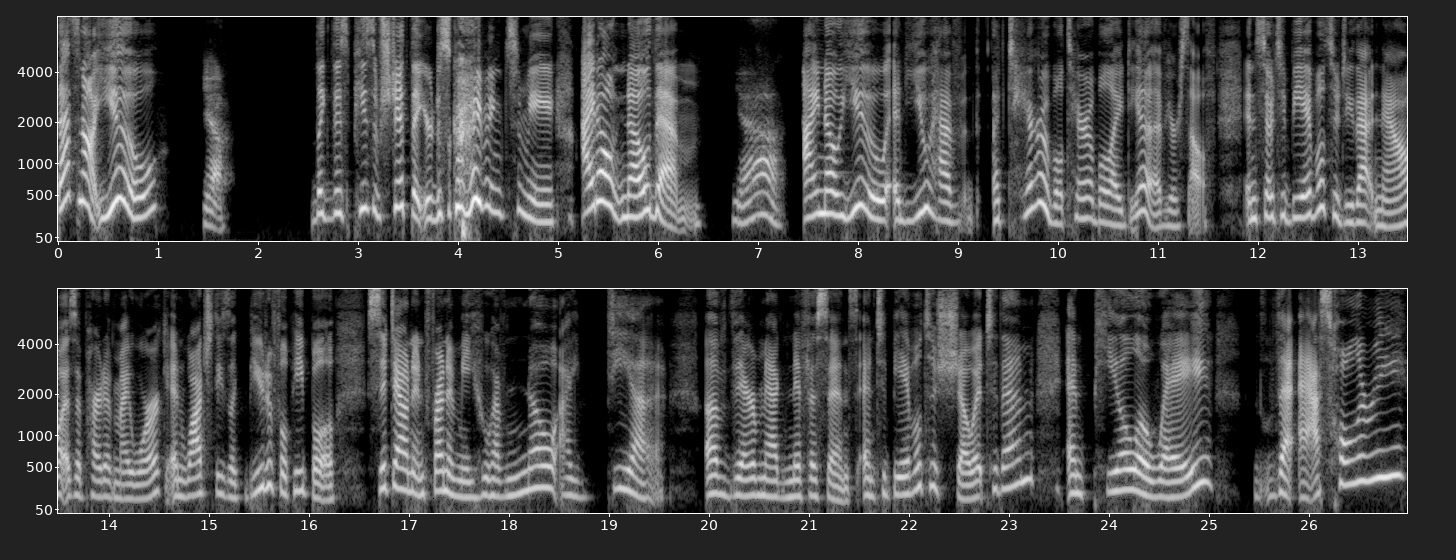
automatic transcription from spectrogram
That's not you. Yeah. like this piece of shit that you're describing to me i don't know them Yeah. I know you and you have a terrible, terrible idea of yourself. And so to be able to do that now as a part of my work and watch these like beautiful people sit down in front of me who have no idea of their magnificence and to be able to show it to them and peel away the assholery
